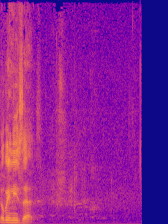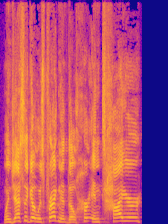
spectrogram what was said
Nobody needs that. When Jessica was pregnant, though, her entire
